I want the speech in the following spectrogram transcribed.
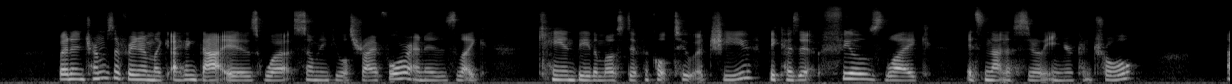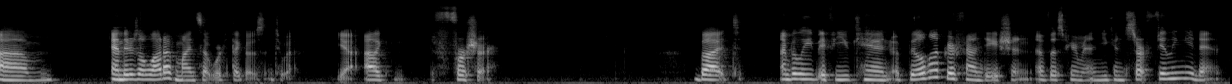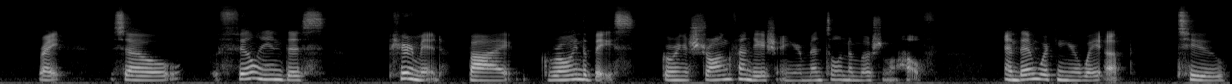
But in terms of freedom, like I think that is what so many people strive for and is like can be the most difficult to achieve because it feels like it's not necessarily in your control. Um, and there's a lot of mindset work that goes into it. Yeah, I like for sure. But I believe if you can build up your foundation of this pyramid and you can start filling it in, right? So fill in this pyramid by growing the base, growing a strong foundation in your mental and emotional health, and then working your way up to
